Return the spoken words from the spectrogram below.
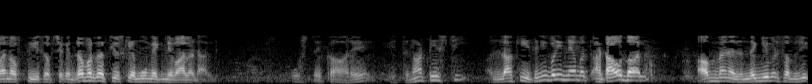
one of piece of chicken زبردستی اس کے منہ میں ایک نوالا ڈال دی اس نے کہا ارے اتنا ٹیسٹی اللہ کی اتنی بڑی نعمت ہٹاؤ دال اب میں نے زندگی بھر سبزی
